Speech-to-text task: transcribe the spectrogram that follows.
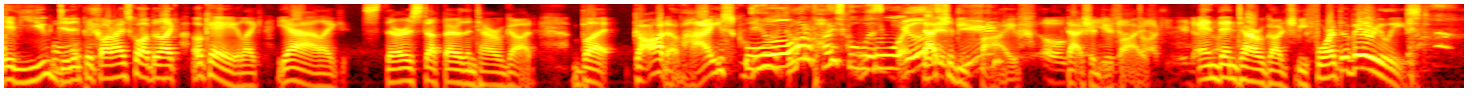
if you didn't pick God High School, I'd be like, okay, like yeah, like there is stuff better than Tower of God, but God of High School, Dude, God of High School was What? good. that should be five. Okay, that should be five. talking, you're done And talking. then Tower of God should be four at the very least.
